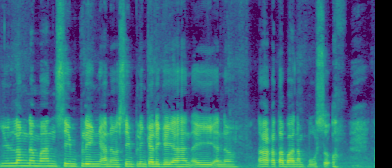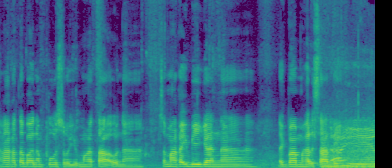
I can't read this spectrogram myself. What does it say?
Yun lang naman, simpleng, ano, simpleng kaligayahan ay, ano, nakakataba ng puso. nakakataba ng puso yung mga tao na, sa mga kaibigan na nagmamahal sa atin. Dahil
